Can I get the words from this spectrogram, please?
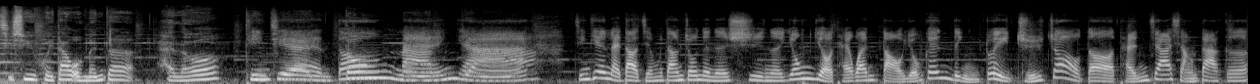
继续回到我们的 Hello，听见东南亚。今天来到节目当中的呢是呢拥有台湾导游跟领队执照的谭家祥大哥。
